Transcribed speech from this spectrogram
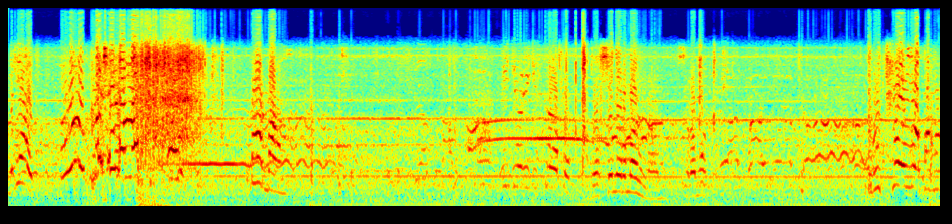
Блять! Машина, Мама! Видеорегистратор. Да все нормально, сработает. Вы че, ёбаный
